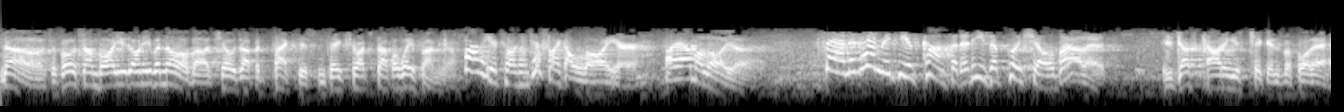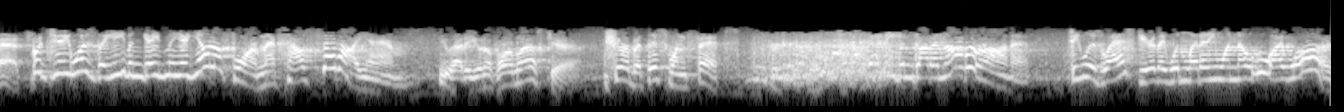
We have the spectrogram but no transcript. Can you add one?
No. Suppose some boy you don't even know about shows up at practice and takes shortstop away from you. Father, you're talking just like a lawyer. I am a lawyer. Sam, if Henry feels confident he's a pushover. Alice, he's just counting his chickens before they're hatched. But gee whiz, they even gave me a uniform. That's how set I am. You had a uniform last year. Sure, but this one fits. it's even got a number on it. Gee whiz, last year they wouldn't let anyone know who I was.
